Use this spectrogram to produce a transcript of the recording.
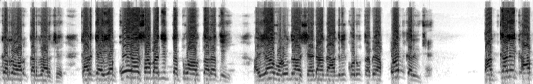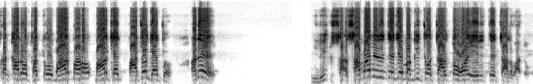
કરનાર છે. કારણ કે અહીંયા કોઈ અસામાજિક તત્વો આવતા નથી. અહીંયા વડોદરા શહેરના નાગરિકોનું તમે અપમાન કર્યું છે. તાત્કાલિક આ પ્રકારનો ફતવો બહાર પાડો, બહાર ખેંચ પાછો ખેંચો. અને સામાન્ય રીતે જે બગીચો ચાલતો હોય એ રીતે ચાલવા દો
